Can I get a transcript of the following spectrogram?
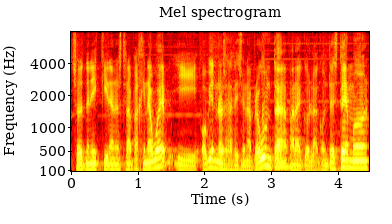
Solo tenéis que ir a nuestra página web y o bien nos hacéis una pregunta para que os la contestemos,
